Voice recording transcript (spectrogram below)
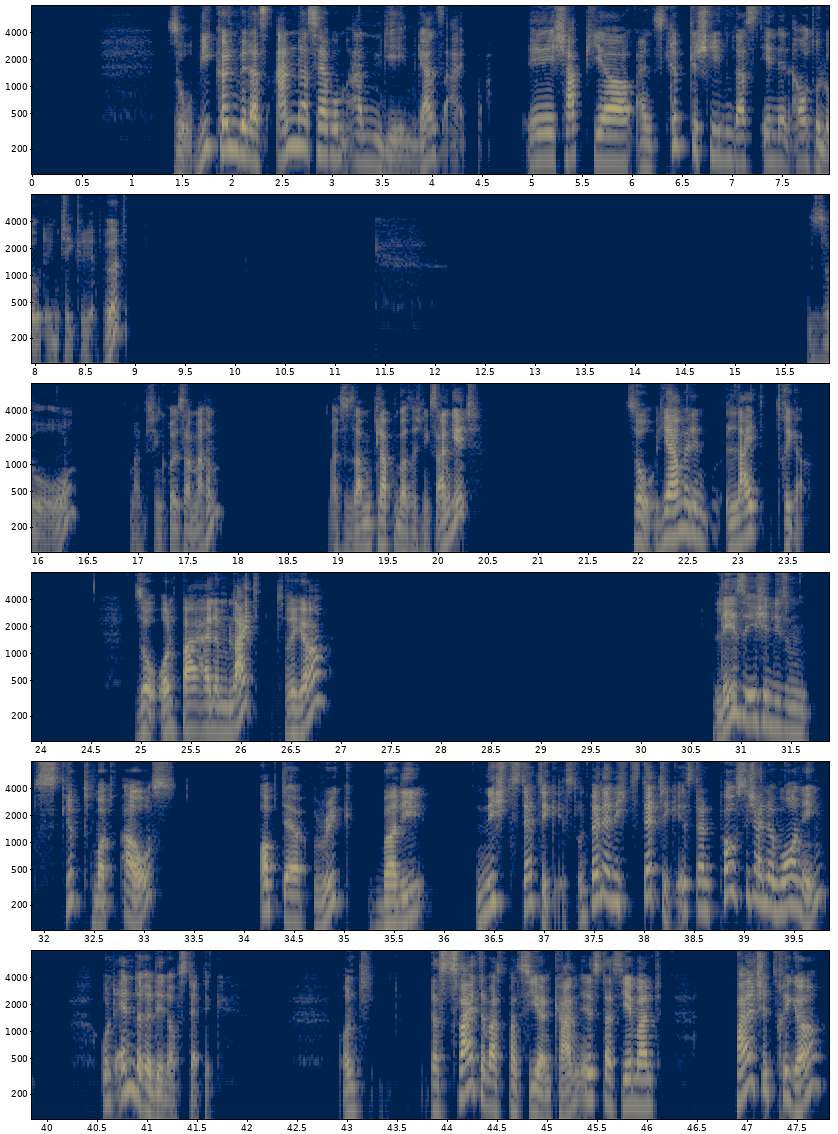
So, wie können wir das anders herum angehen? Ganz einfach. Ich habe hier ein Skript geschrieben, das in den Autoload integriert wird. So, mal ein bisschen größer machen. Mal zusammenklappen, was euch nichts angeht. So, hier haben wir den Light-Trigger. So, und bei einem Light-Trigger lese ich in diesem Script-Mod aus, ob der Rig Buddy nicht static ist. Und wenn er nicht static ist, dann poste ich eine Warning und ändere den auf static. Und das zweite, was passieren kann, ist, dass jemand falsche Trigger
